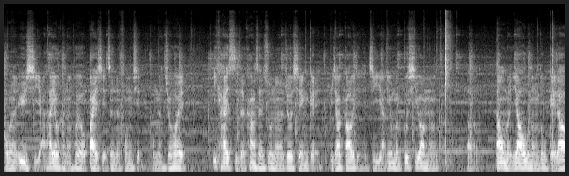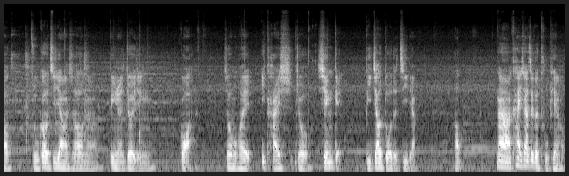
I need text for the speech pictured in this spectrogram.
我们预期啊，它有可能会有败血症的风险，我们就会。一开始的抗生素呢，就先给比较高一点的剂量，因为我们不希望呢，呃，当我们药物浓度给到足够剂量的时候呢，病人就已经挂了，所以我们会一开始就先给比较多的剂量。好，那看一下这个图片哦，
